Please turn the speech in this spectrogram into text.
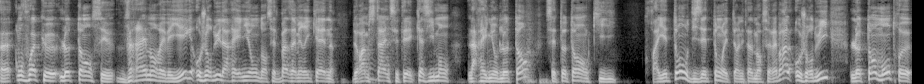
Euh, on voit que l'OTAN s'est vraiment réveillée. Aujourd'hui, la réunion dans cette base américaine de Ramstein, c'était quasiment la réunion de l'OTAN, cette OTAN qui, croyait-on, disait-on, était en état de mort cérébrale. Aujourd'hui, l'OTAN montre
